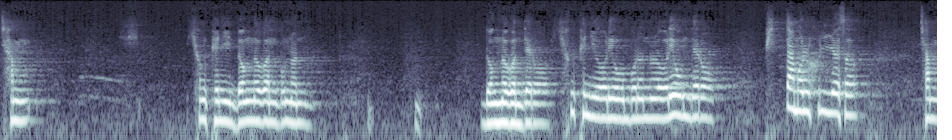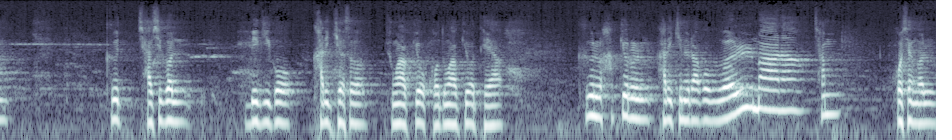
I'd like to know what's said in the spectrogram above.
참 형편이 넉넉한 분은 넉넉한 대로 형편이 어려운 분은 어려운 대로 피땀을 흘려서 참 그 자식을 먹이고 가리켜서 중학교, 고등학교, 대학 그걸 학교를 가리키느라고 얼마나 참 고생을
